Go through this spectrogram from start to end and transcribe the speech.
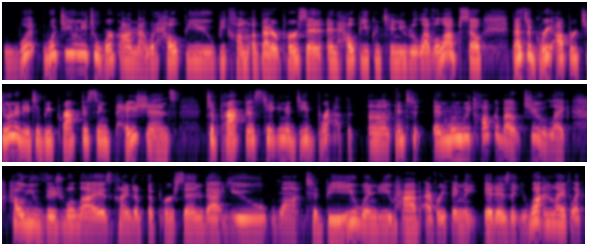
what what do you need to work on that would help you become a better person and help you continue to level up? So that's a great opportunity to be practicing patience to practice taking a deep breath um and to and when we talk about too like how you visualize kind of the person that you want to be when you have everything that it is that you want in life like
